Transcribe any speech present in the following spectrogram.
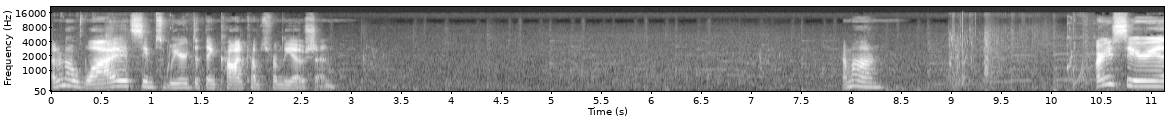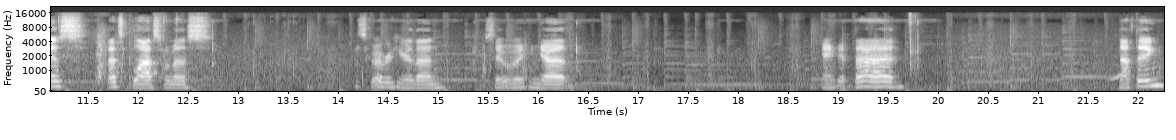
I don't know why it seems weird to think cod comes from the ocean. Come on. Are you serious? That's blasphemous. Let's go over here then. See what we can get. Can't get that. Nothing?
